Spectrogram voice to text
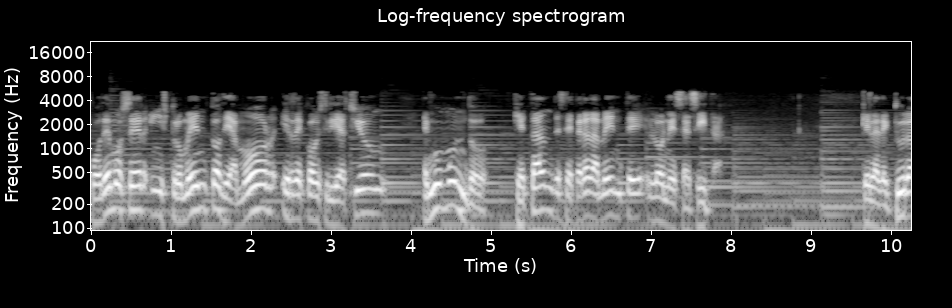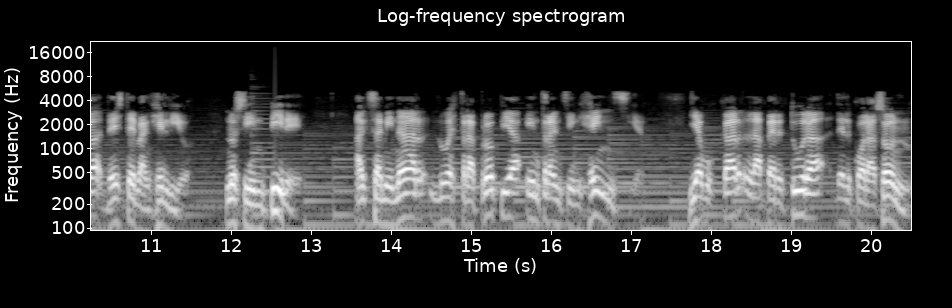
podemos ser instrumentos de amor y reconciliación en un mundo que tan desesperadamente lo necesita. Que la lectura de este Evangelio nos inspire a examinar nuestra propia intransigencia y a buscar la apertura del corazón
